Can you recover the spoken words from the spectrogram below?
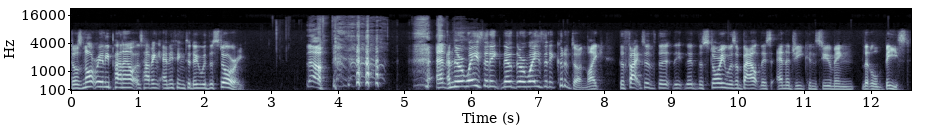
does not really pan out as having anything to do with the story. no. and there are ways that it there, there are ways that it could have done like the fact of the the, the, the story was about this energy consuming little beast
